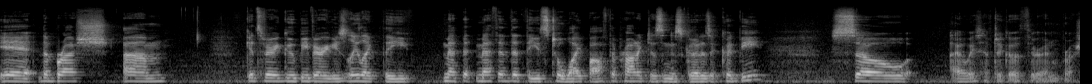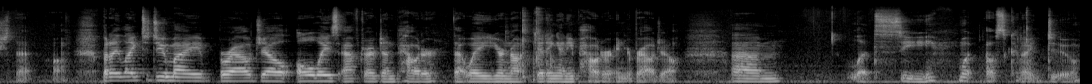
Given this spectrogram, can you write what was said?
it the brush um, gets very goopy very easily. Like the method, method that they use to wipe off the product isn't as good as it could be. So I always have to go through and brush that off. But I like to do my brow gel always after I've done powder. That way you're not getting any powder in your brow gel. Um, let's see, what else could I do?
